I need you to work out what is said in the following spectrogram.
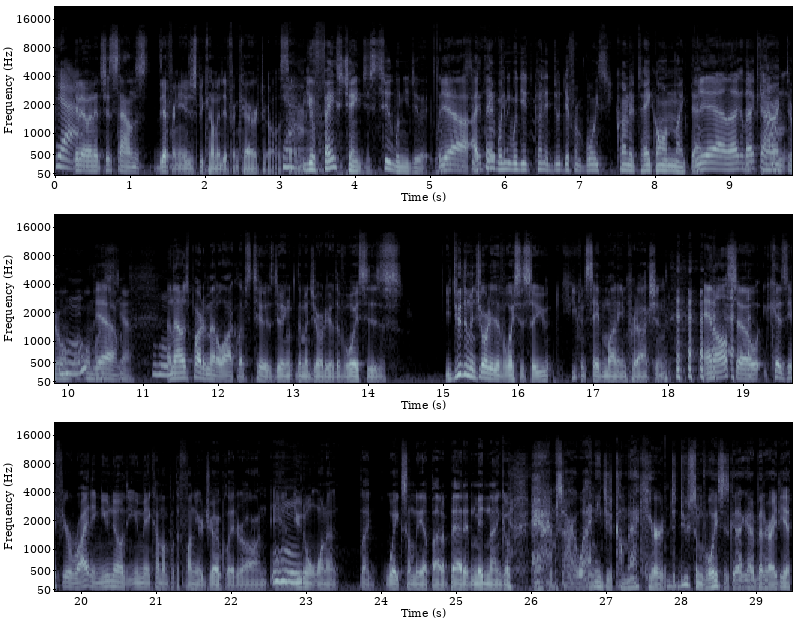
Yeah. You know, and it just sounds different. You just become a different character all of a Yeah. sudden. Your face changes too when you do it. right? Yeah, So I think- when you when you kind of do a different voice, you kind of take on like that. Yeah, that- that kind of- character al- mm-hmm. almost. Yeah. Yeah. Mm-hmm. And that was part of Metalocalypse too, is doing the majority of the voices. You do the majority of the voices so you you can save money in production, and also because if you're writing, you know that you may come up with a funnier joke later on, and you don't want to like wake somebody up out of bed at midnight and go, "Hey, I'm sorry, well, I need you to come back here to do some voices because I got a better idea."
